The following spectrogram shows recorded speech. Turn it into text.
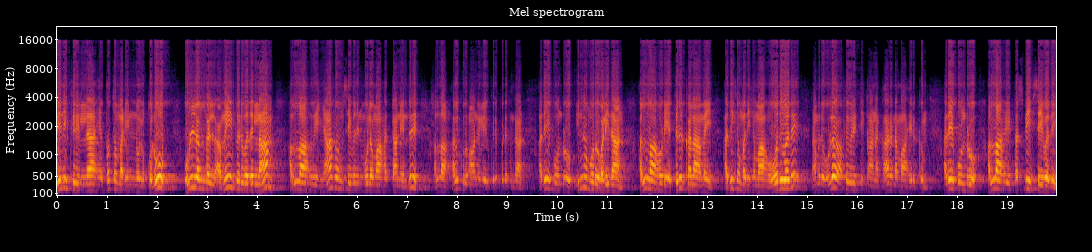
பிதிக்கிரில்லாஹி தத்மஇன்னுல் குலூப் உள்ளங்கள் அமை பெறுவதெல்லாம் அல்லாஹுவை ஞாபகம் செய்வதன் மூலமாகத்தான் என்று அல்லாஹ் அல் குர்ஆனிலே குறிப்பிடுகின்றான் அதே போன்று இன்னும் ஒரு வழிதான் அல்லாஹுடைய திருக்கலாமை அதிகம் அதிகமாக ஓதுவது நமது உலக அபிவிருத்திக்கான காரணமாக இருக்கும் அதே போன்று அல்லாஹை தஸ்பீஹ் செய்வது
